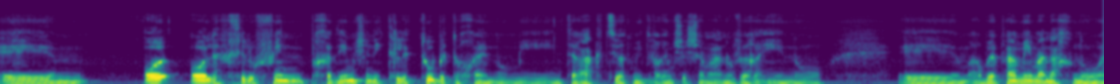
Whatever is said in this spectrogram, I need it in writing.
אה, או, או לחילופין פחדים שנקלטו בתוכנו מאינטראקציות, מדברים ששמענו וראינו. הרבה פעמים אנחנו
